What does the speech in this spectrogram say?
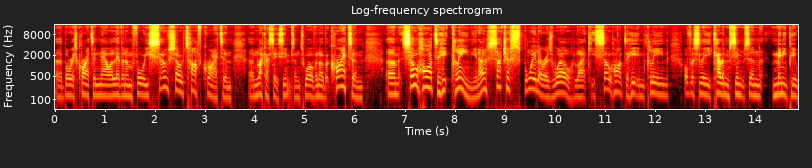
Uh, Boris Crighton now 11 and 4. He's so so tough, Crighton. Um, like I say, Simpson 12 and 0, but Crighton. Um, so hard to hit clean, you know, such a spoiler as well. Like it's so hard to hit him clean. Obviously, Callum Simpson. Many pe-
